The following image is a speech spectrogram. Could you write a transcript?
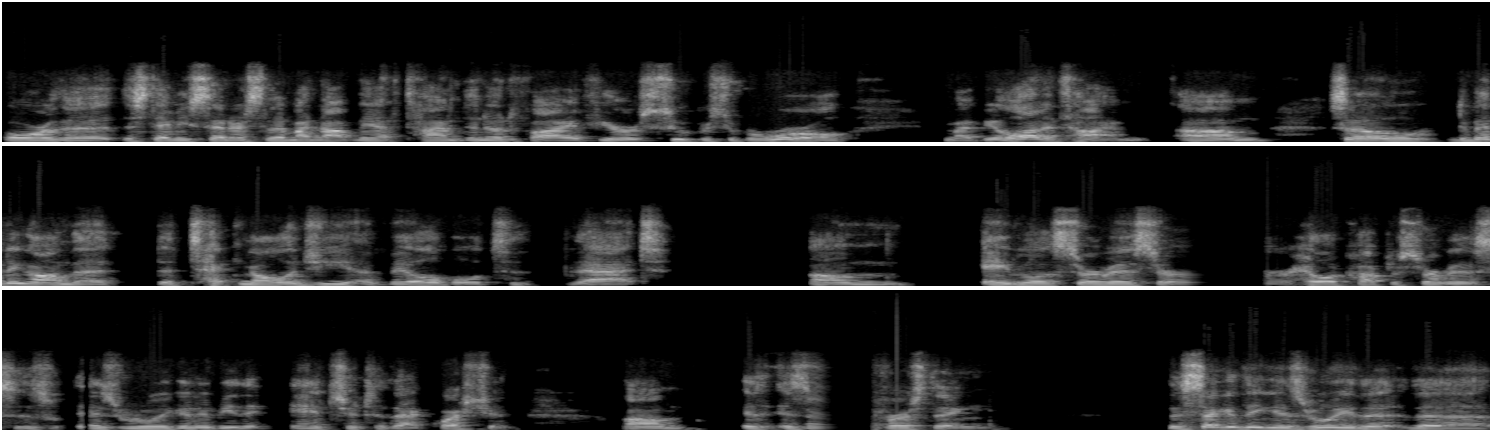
or the, the STEMI center, so there might not be enough time to notify. If you're super, super rural, it might be a lot of time. Um, so depending on the, the technology available to that um, ambulance service or, or helicopter service is, is really going to be the answer to that question um, is, is the first thing. The second thing is really the, the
